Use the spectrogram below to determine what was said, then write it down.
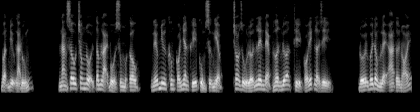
vận bịu là đúng. Nàng sâu trong nội tâm lại bổ sung một câu, nếu như không có nhân khí cùng sự nghiệp, cho dù lớn lên đẹp hơn nữa thì có ích lợi gì? Đối với đồng lệ Á tới nói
